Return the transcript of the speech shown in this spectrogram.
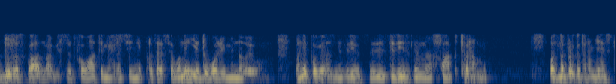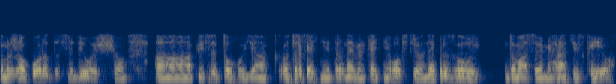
дуже складно відслідкувати міграційні процеси. Вони є доволі мінливими. Вони пов'язані з різними факторами. От, наприклад, громадянська мережа опора дослідила, що а, після того, як от ракетні травневі ракетні обстріли не призвели до масової міграції з Києва.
